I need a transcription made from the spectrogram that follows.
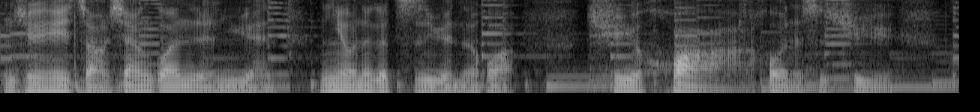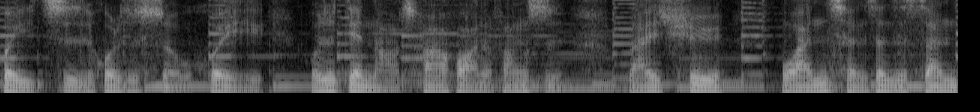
你就可以找相关人员，你有那个资源的话，去画，或者是去绘制，或者是手绘，或者是电脑插画的方式来去完成，甚至 3D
